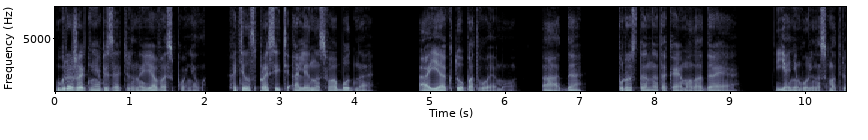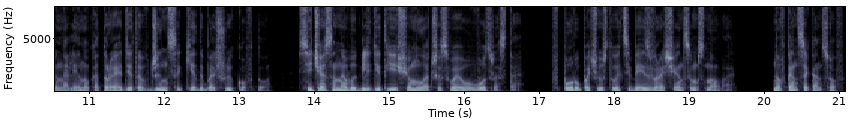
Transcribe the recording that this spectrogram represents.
Угрожать не обязательно, я вас понял. Хотел спросить, а Лена свободна? А я кто, по-твоему? А, да? Просто она такая молодая. Я невольно смотрю на Лену, которая одета в джинсы, кеды, большую кофту. Сейчас она выглядит еще младше своего возраста. Впору почувствовать себя извращенцем снова. Но в конце концов,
